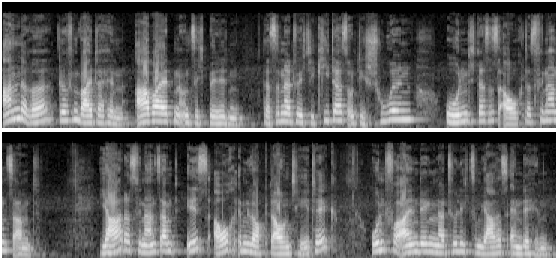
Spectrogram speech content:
Andere dürfen weiterhin arbeiten und sich bilden. Das sind natürlich die Kitas und die Schulen und das ist auch das Finanzamt. Ja, das Finanzamt ist auch im Lockdown tätig und vor allen Dingen natürlich zum Jahresende hin.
